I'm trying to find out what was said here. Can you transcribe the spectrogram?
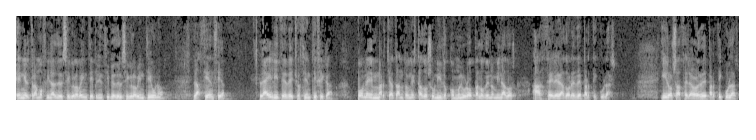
en el tramo final del siglo XX y principios del siglo XXI, la ciencia, la élite de hecho científica, pone en marcha tanto en Estados Unidos como en Europa los denominados aceleradores de partículas. Y los aceleradores de partículas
